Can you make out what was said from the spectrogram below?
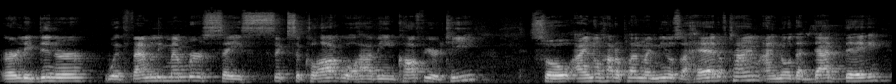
early dinner with family members, say six o'clock, while having coffee or tea. So I know how to plan my meals ahead of time. I know that that day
